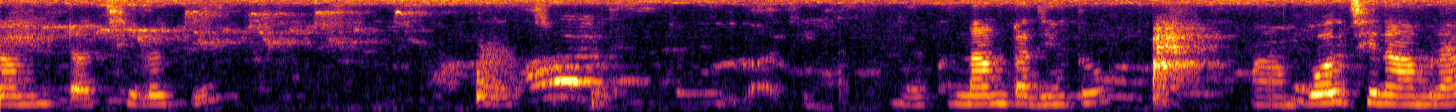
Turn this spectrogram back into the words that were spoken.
নামটা ছিল কি? নামটা যেহেতু বলছি না আমরা।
